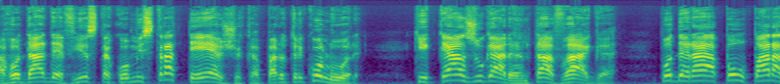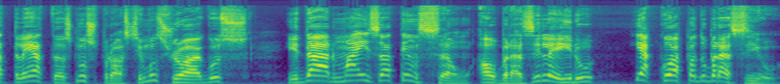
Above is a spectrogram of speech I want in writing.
A rodada é vista como estratégica para o tricolor, que, caso garanta a vaga, poderá poupar atletas nos próximos jogos e dar mais atenção ao brasileiro e à Copa do Brasil.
